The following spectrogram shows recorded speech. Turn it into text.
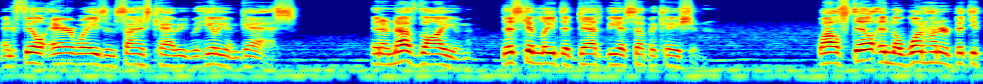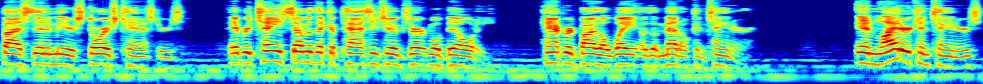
and fill airways and sinus cavities with helium gas. In enough volume, this can lead to death via suffocation. While still in the 155 cm storage canisters, it retains some of the capacity to exert mobility, hampered by the weight of the metal container. In lighter containers,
